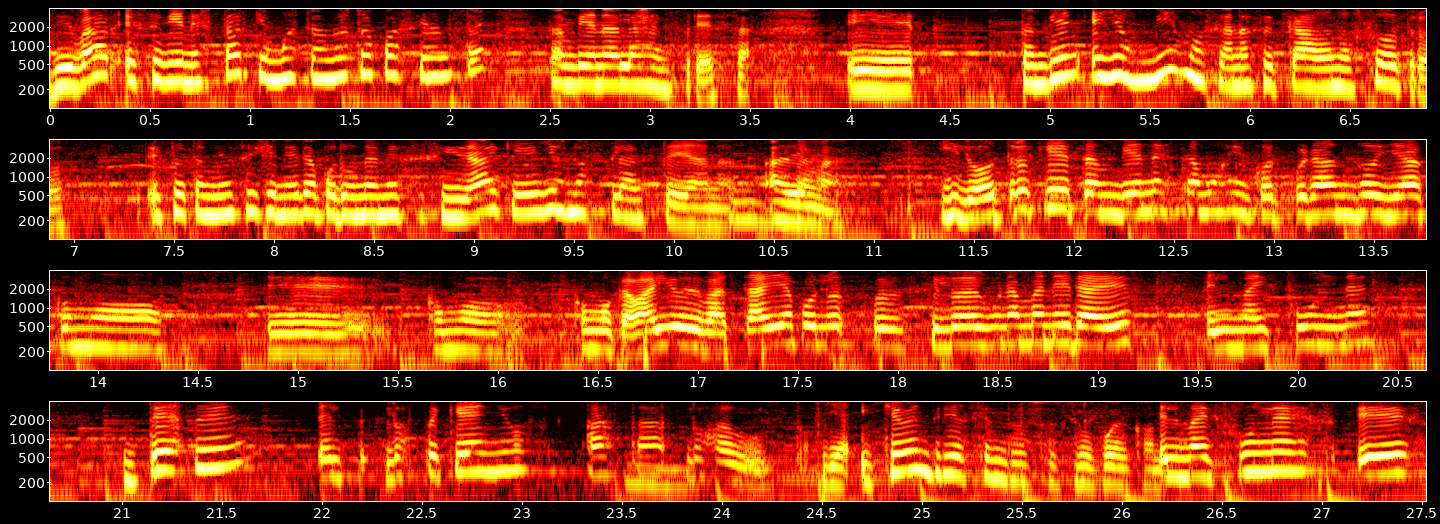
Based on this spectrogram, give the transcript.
llevar ese bienestar que muestran nuestros pacientes también a las empresas. también ellos mismos se han acercado a nosotros. Esto también se genera por una necesidad que ellos nos plantean, mm, además. Y lo otro que también estamos incorporando ya como, como como caballo de batalla, por, decirlo de alguna manera, es el mindfulness desde los pequeños hasta los adultos. ¿Y qué vendría siendo eso, si me pueden contar? El mindfulness es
